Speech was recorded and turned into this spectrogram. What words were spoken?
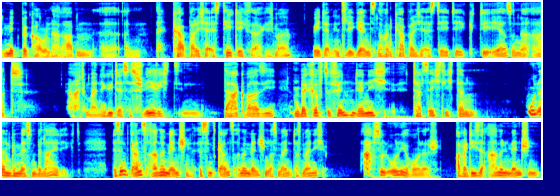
mitbekommen haben äh, an körperlicher Ästhetik, sag ich mal. Weder an Intelligenz noch an körperlicher Ästhetik, die eher so eine Art, ach du meine Güte, es ist schwierig, da quasi einen Begriff zu finden, der nicht tatsächlich dann unangemessen beleidigt. Es sind ganz arme Menschen. Es sind ganz arme Menschen. Das meine, das meine ich absolut unironisch. Aber diese armen Menschen,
